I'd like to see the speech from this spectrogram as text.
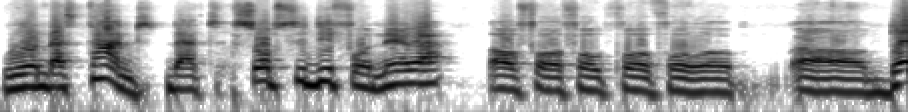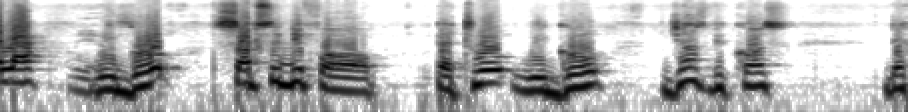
We understand that subsidy for naira or for for for, for uh, dollar Yes. we go, subsidy for petrol we go, just because the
